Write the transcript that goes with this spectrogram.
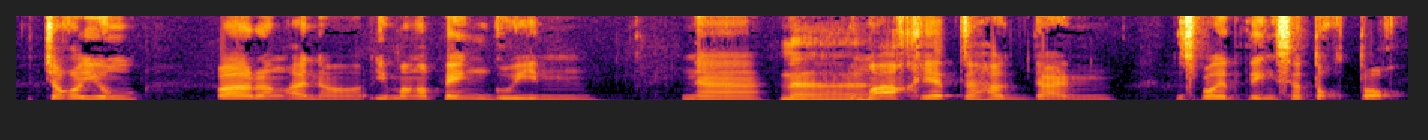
At saka yung, parang ano, yung mga penguin na, Na? umaakyat sa hagdan. Tapos pagdating sa tuktok,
